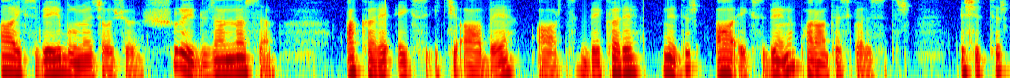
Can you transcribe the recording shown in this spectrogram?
A eksi B'yi bulmaya çalışıyorum. Şurayı düzenlersem A kare eksi 2 AB artı B kare nedir? A eksi B'nin parantez karesidir. Eşittir.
